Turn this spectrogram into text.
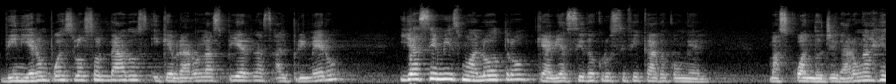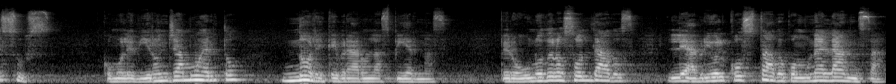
Vinieron pues los soldados y quebraron las piernas al primero y asimismo al otro que había sido crucificado con él. Mas cuando llegaron a Jesús, como le vieron ya muerto, no le quebraron las piernas. Pero uno de los soldados le abrió el costado con una lanza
